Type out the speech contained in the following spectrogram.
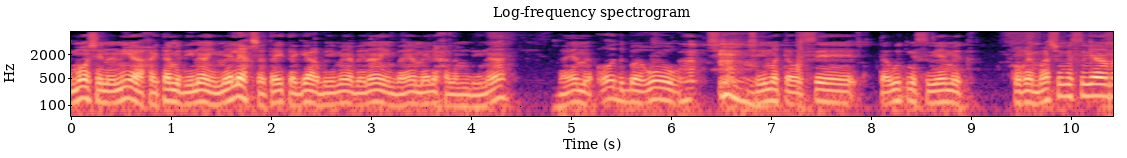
כמו שנניח הייתה מדינה עם מלך, שאתה היית גר בימי הביניים והיה מלך על המדינה, והיה מאוד ברור שאם אתה עושה טעות מסוימת, קורה משהו מסוים,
